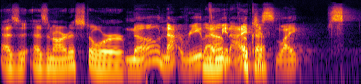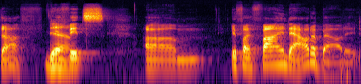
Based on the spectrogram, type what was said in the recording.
as a, as an artist, or No, not really. No? I mean, I Okay. just like stuff. Yeah. If it's um, if I find out about it,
